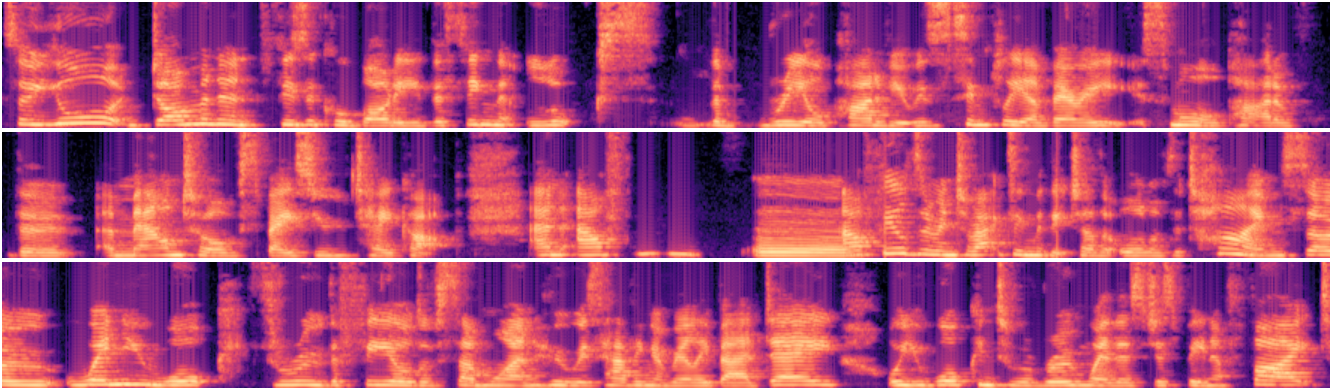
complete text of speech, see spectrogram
So, your dominant physical body, the thing that looks the real part of you, is simply a very small part of the amount of space you take up. And our Mm. Our fields are interacting with each other all of the time. So when you walk through the field of someone who is having a really bad day, or you walk into a room where there's just been a fight,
